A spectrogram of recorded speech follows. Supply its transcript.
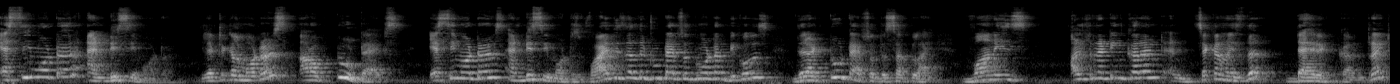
AC motor and DC motor. Electrical motors are of two types AC motors and DC motors. Why these are the two types of motor? Because there are two types of the supply. One is alternating current and second one is the direct current, right?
